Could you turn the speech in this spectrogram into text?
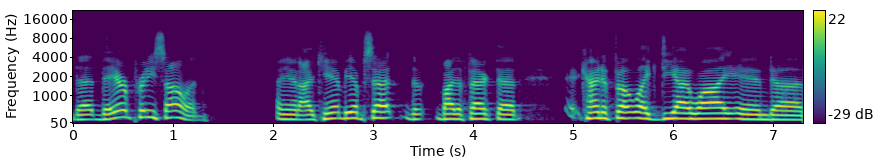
that they are pretty solid. And I can't be upset by the fact that it kind of felt like DIY and uh,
